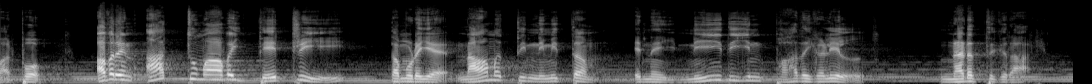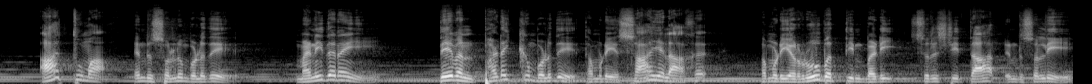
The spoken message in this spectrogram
பார்ப்போம். அவர் என் ஆத்துமாவை தேற்றி தம்முடைய நாமத்தின் நிமித்தம் என்னை நீதியின் பாதைகளில் நடத்துகிறார். ஆத்துமா என்று சொல்லும் பொழுது மனிதனை தேவன் படைக்கும் பொழுது தம்முடைய சாயலாக தம்முடைய ரூபத்தின்படி சிருஷ்டித்தார் என்று சொல்லி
